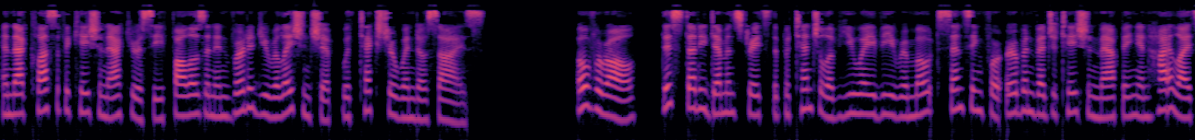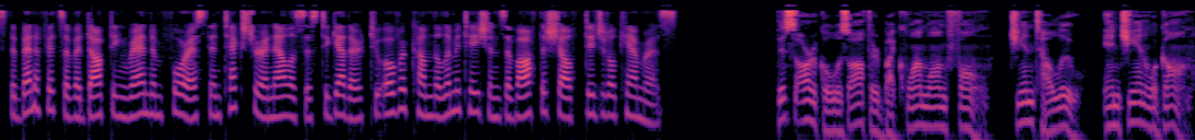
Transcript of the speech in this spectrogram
and that classification accuracy follows an inverted U relationship with texture window size. Overall, this study demonstrates the potential of UAV remote sensing for urban vegetation mapping and highlights the benefits of adopting random forest and texture analysis together to overcome the limitations of off-the-shelf digital cameras. This article was authored by Quanlong Feng, Jiantao Liu, and Jianhua Gong.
